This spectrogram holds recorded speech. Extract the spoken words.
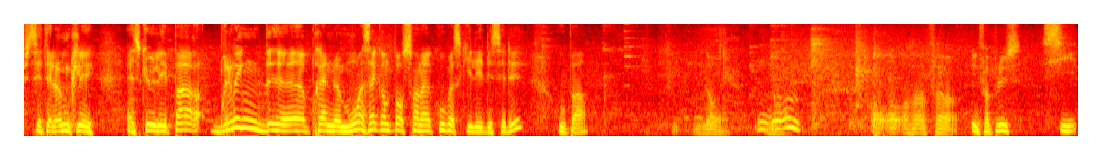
c'était l'homme clé. Est-ce que les parts prennent moins 50% d'un coup parce qu'il est décédé ou pas? Non. non enfin, une fois plus, si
